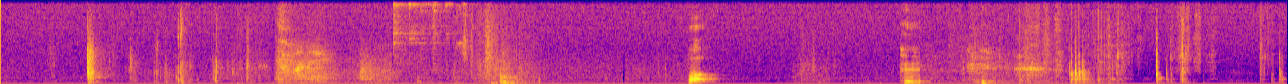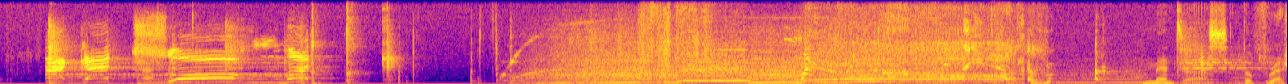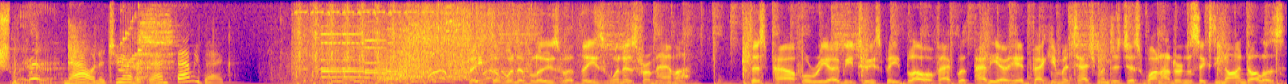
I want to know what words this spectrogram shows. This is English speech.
Mentos, the fresh maker. Now in a 200 gram family bag. With these winners from Hammer. This powerful Ryobi 2-speed blower vac with patio head vacuum attachment is just $169.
